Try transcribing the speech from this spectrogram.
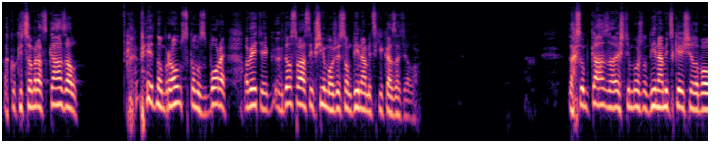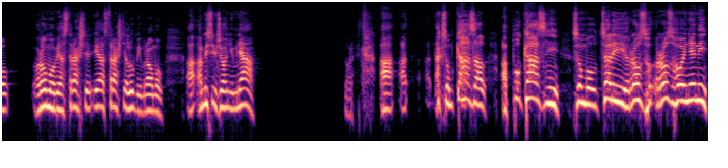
ako keď som raz kázal v jednom rómskom zbore. A viete, kto z vás si všimol, že som dynamický kazateľ? Tak som kázal ešte možno dynamickejšie, lebo Rómov, ja strašne, ja strašne ľúbim Rómov. A, a myslím, že oni mňa. Dobre. A, a, tak som kázal a po kázni som bol celý roz, rozhojnený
